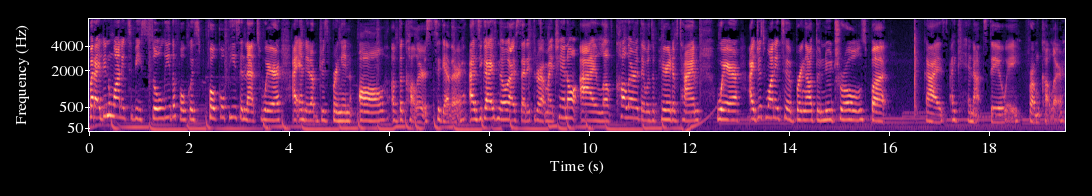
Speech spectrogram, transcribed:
but I didn't want it to be solely the focus focal piece, and that's where I ended up just bringing all of the colors together. As you guys know, I've said it throughout my channel, I love color. There was a period of time where I just wanted to bring out the neutrals, but guys, I cannot stay away from color.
